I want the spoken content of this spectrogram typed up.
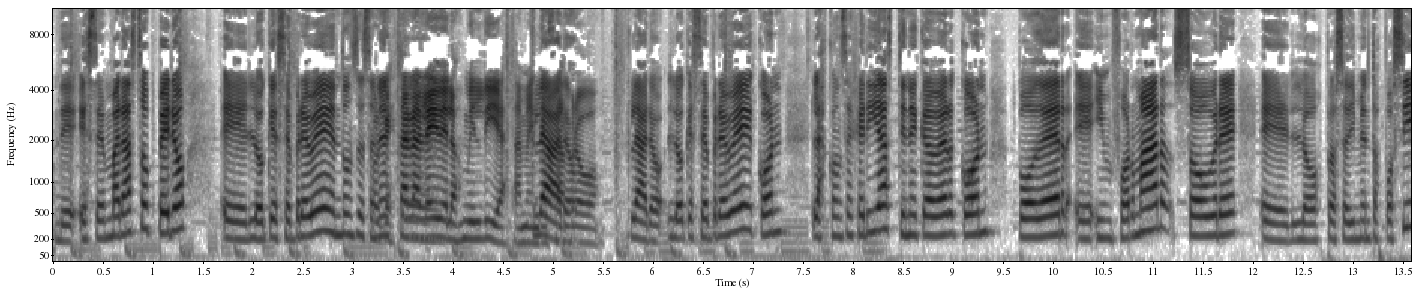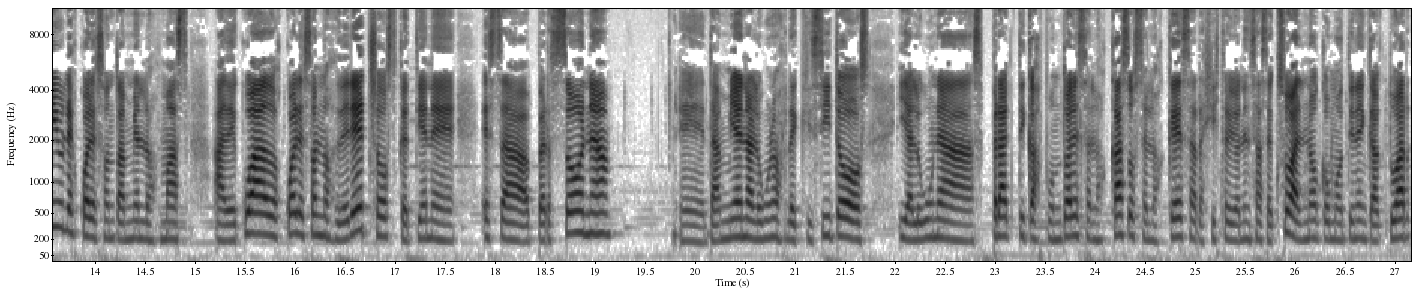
de ese embarazo, pero eh, lo que se prevé entonces Porque en está este- la ley de los mil días también Claro. que se aprobó. Claro, lo que se prevé con las consejerías tiene que ver con poder eh, informar sobre eh, los procedimientos posibles, cuáles son también los más adecuados, cuáles son los derechos que tiene esa persona. Eh, también algunos requisitos y algunas prácticas puntuales en los casos en los que se registra violencia sexual, ¿no? Cómo tiene que actuar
